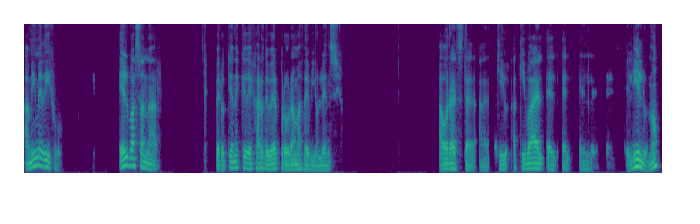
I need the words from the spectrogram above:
a mí me dijo, él va a sanar pero tiene que dejar de ver programas de violencia. Ahora está, aquí, aquí va el, el, el, el, hilo, ¿no?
